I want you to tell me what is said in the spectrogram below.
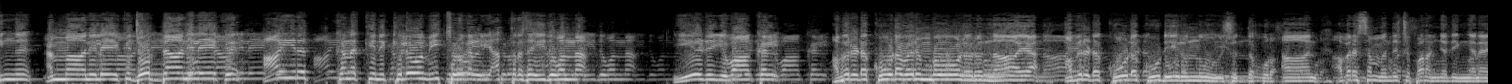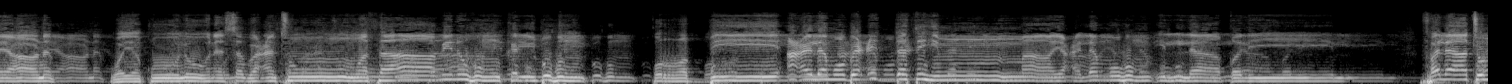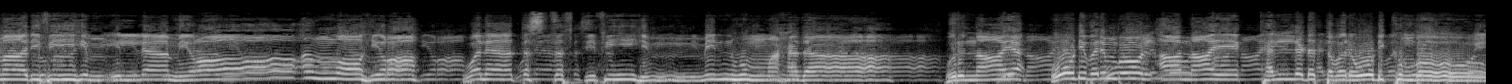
ഇങ്ങ് അമ്മാനിലേക്ക് ജോർദാനിലേക്ക് ആയിരക്കണക്കിന് കിലോമീറ്ററുകൾ യാത്ര ചെയ്തു വന്ന ഏഴ് യുവാക്കൾ അവരുടെ കൂടെ വരുമ്പോൾ ഒരു നായ അവരുടെ കൂടെ കൂടിയിരുന്നു വിശുദ്ധ ഖുർആൻ അവരെ സംബന്ധിച്ച് പറഞ്ഞത് ഇങ്ങനെയാണ് ويقولون سبعة وثامنهم كلبهم قل ربي أعلم بعدتهم ما يعلمهم إلا قليل فلا تمار فيهم إلا مراء ظاهرا ولا تستفت فيهم منهم أحدا ഒരു നായ ഓടി വരുമ്പോൾ ആ നായയെ കല്ലെടുത്തവർ ഓടിക്കുമ്പോൾ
